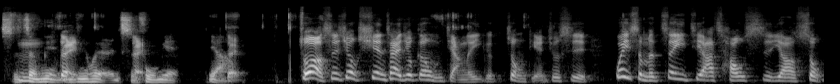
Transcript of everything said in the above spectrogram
持正面，一定会有人持负面呀。对，左老师就现在就跟我们讲了一个重点，就是为什么这一家超市要送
